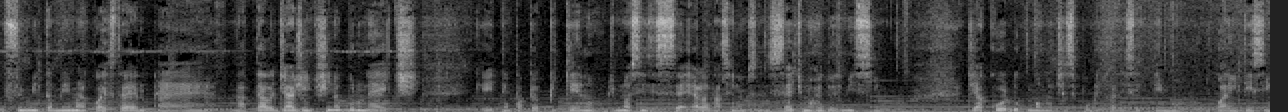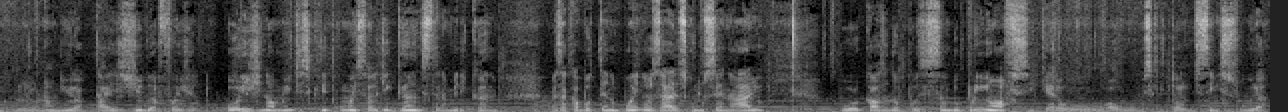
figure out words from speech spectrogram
O filme também marcou a estreia é, na tela de Argentina Brunetti, que tem um papel pequeno de 1907. Ela nasceu em 1907 e morreu em 2005. De acordo com uma notícia publicada em setembro de 45 pelo jornal New York Times, Gilda foi originalmente escrito como uma história de gangster americano, mas acabou tendo Buenos Aires como cenário por causa da oposição do Brin Office, que era o, o, escritório de censura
